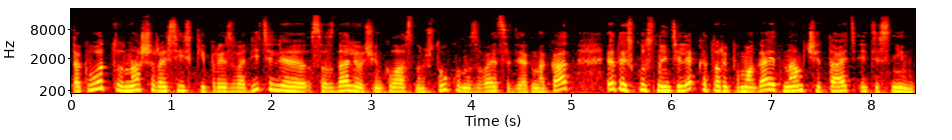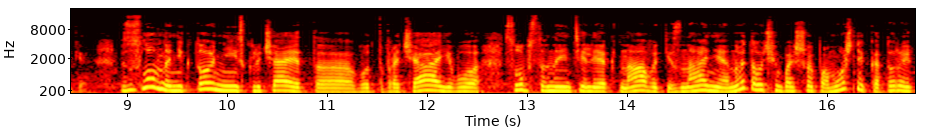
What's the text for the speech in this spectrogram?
Так вот, наши российские производители создали очень классную штуку, называется диагнокат. Это искусственный интеллект, который помогает нам читать эти снимки. Безусловно, никто не исключает э, вот, врача, его собственного собственный интеллект, навыки, знания. Но это очень большой помощник, который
